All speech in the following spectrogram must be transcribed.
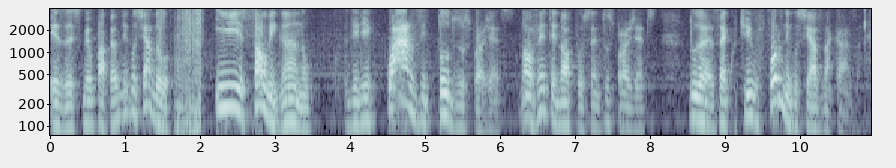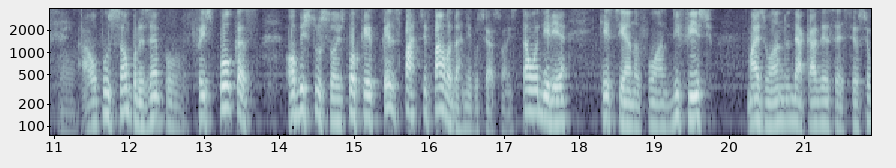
exerço meu papel de negociador. Uhum. E, salvo engano, eu diria quase todos os projetos, 99% dos projetos do Executivo foram negociados na Casa. Sim. A oposição, por exemplo, fez poucas obstruções, porque eles participavam das negociações. Então, eu diria que esse ano foi um ano difícil, mas um ano onde a Casa exerceu seu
